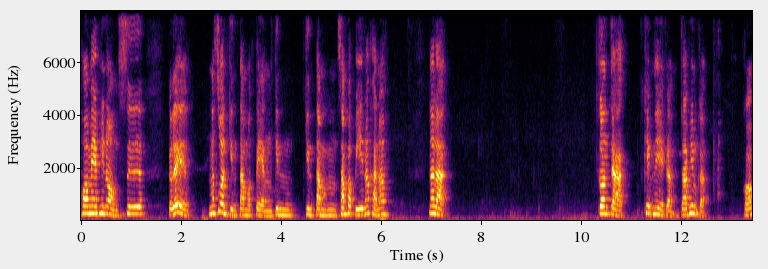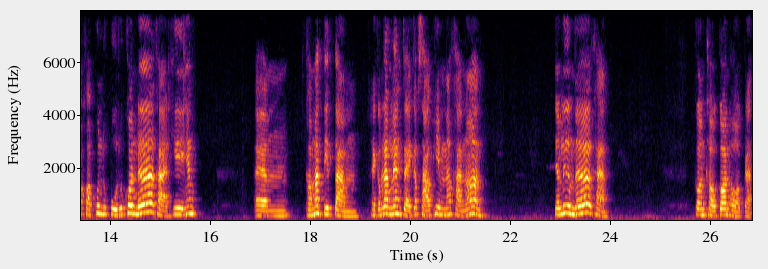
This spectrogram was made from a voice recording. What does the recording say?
พ่อแม่พี่น้องซื้อก็เลยมาส่วนกินตำบักแตงกินกินตำซ้ำปะปีเนาะค่ะเนาะนั่นแหละก่อนจากคลิปนี้ก็สาวพิมพ์ก็ขอขอบคุณทุกผู้ทุกคนเด้อค่ะ ที่ยัง เอ่อเขามาติดตามให้กำลังแรงใจกับสาวพิมพ์เนาะค่ะเนาะอย่าลืมเด้อค่ะ ก่อนเขาก่อนออกอะ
